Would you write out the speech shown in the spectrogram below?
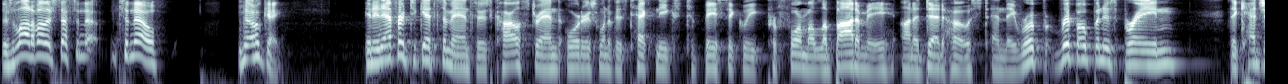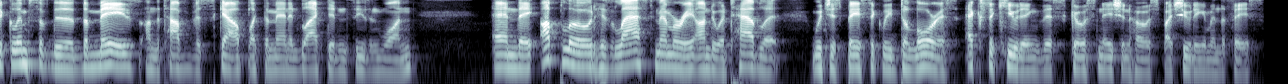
there's a lot of other stuff to know. To know. Okay, in an effort to get some answers, Karl Strand orders one of his techniques to basically perform a lobotomy on a dead host, and they rip, rip open his brain. They catch a glimpse of the, the maze on the top of his scalp, like the man in black did in season one. And they upload his last memory onto a tablet, which is basically Dolores executing this Ghost Nation host by shooting him in the face.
